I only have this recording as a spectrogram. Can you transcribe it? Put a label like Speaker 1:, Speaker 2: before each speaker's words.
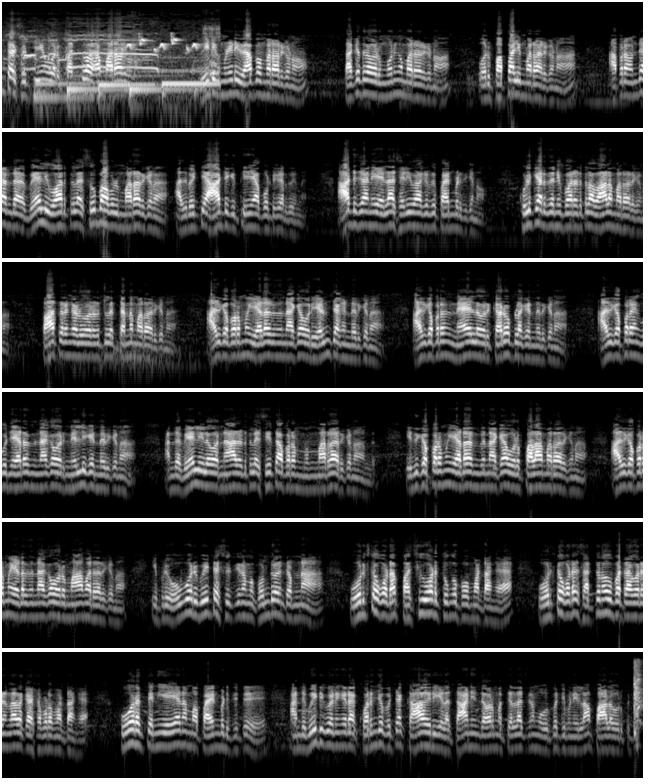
Speaker 1: கூட்டை சுற்றியும் ஒரு பத்து வகை மரம் இருக்கணும். வீட்டுக்கு முன்னாடி வேப்ப மரம் இருக்கணும். பக்கத்தில் ஒரு முருங்கை மரம் இருக்கணும். ஒரு பப்பாளி மரம் இருக்கணும். அப்புறம் வந்து அந்த வேலி ஓரத்தில் சூபாபுல் மரம் இருக்கணும். அது வெட்டி ஆட்டுக்கு தீனியாக போட்டுக்கிறதுன்னு. ஆட்டு சாணியை எல்லாம் செடி வாக்குறதுக்கு பயன்படுத்திக்கணும். குளிக்கிற தண்ணி போகிற இடத்துல வாழை மரம் இருக்கணும். பாத்திரங்கள் ஒரு இடத்துல தென்னை மரம் இருக்கணும். அதுக்கப்புறமா இடம் இருந்ததுனாக்கா ஒரு எலுமிச்சாங்கன்று இருக்கணும். அதுக்கப்புறம் நேரில் ஒரு கருவேப்பிலை கன்று இருக்கணும். அதுக்கப்புறம் கொஞ்சம் இடம் இருந்ததுனாக்கா ஒரு நெல்லிக்கன்று இருக்கணும். அந்த வேலியில ஒரு நாலு இடத்துல சீதாபுரம் மரம் இருக்கணும். அந்த இதுக்கப்புறமும் இடம் இருந்ததுனாக்கா ஒரு பலா மரம் இருக்கணும். அதுக்கப்புறமா இடம் இருந்ததுனாக்கா ஒரு மாமரம் இருக்கணும். இப்படி ஒவ்வொரு வீட்டை சுத்தி நம்ம கொண்டு வந்துட்டோம்னா ஒருத்த கூட பசியோட தூங்க போக மாட்டாங்க. ஒருத்த கூட சத்துணவு பற்றாக்குறையினால கஷ்டப்பட மாட்டாங்க. கூரை தண்ணியையே நம்ம பயன்படுத்திட்டு அந்த வீட்டுக்கு வேணுங்கிற குறைஞ்சபட்ச காய்கறிகளை தானியம் தவிர மற்ற எல்லாத்தையும் நம்ம உற்பத்தி பண்ணிடலாம். பாலை உற்பத்தி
